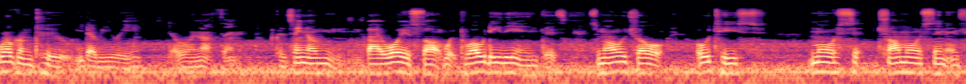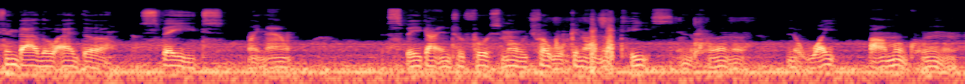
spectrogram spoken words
Welcome to EWE Double or Nothing. Casino by Warriors start with Brodie this. Samoa Joe, Otis, Sean Morrison, and Finn Balor at the Spades right now. Spade got into first Samoa Joe working on the Otis in the corner, in the white bomber corner.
